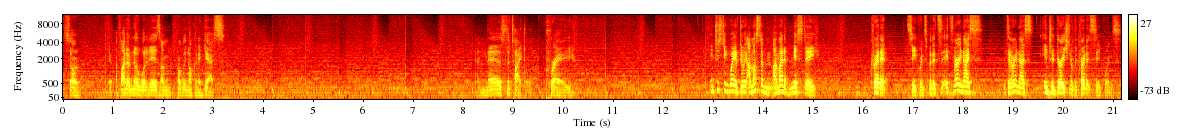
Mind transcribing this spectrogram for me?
So, if I don't know what it is, I'm probably not going to guess. And there's the title. Prey. Interesting way of doing I must have I might have missed a credit sequence, but it's it's very nice. It's a very nice integration of the credit sequence.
